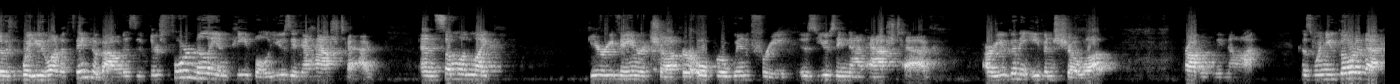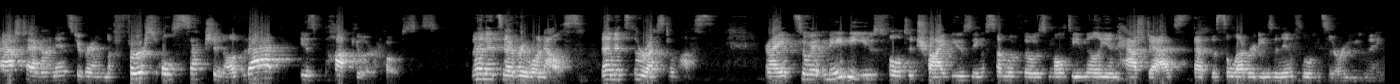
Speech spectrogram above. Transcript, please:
So what you want to think about is if there's 4 million people using a hashtag and someone like Gary Vaynerchuk or Oprah Winfrey is using that hashtag, are you going to even show up? Probably not. Because when you go to that hashtag on Instagram, the first whole section of that is popular posts. Then it's everyone else. Then it's the rest of us. Right? So it may be useful to try using some of those multi-million hashtags that the celebrities and influencers are using.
